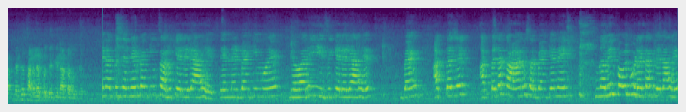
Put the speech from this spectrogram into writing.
अत्यंत चांगल्या पद्धतीने आता होतं. जे नेट बँकिंग चालू केलेले आहेत ते नेट बँकिंगमुळे व्यवहारही इझी केलेले आहेत. बँक आत्ताच्या आत्ताच्या काळानुसार बँकेने एक नवीन पाऊल पुढे टाकलेलं आहे.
